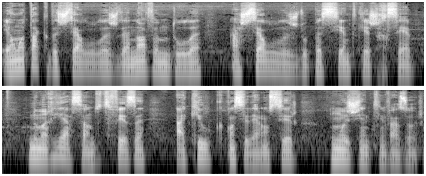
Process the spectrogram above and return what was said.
É um ataque das células da nova medula às células do paciente que as recebe, numa reação de defesa àquilo que consideram ser um agente invasor.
